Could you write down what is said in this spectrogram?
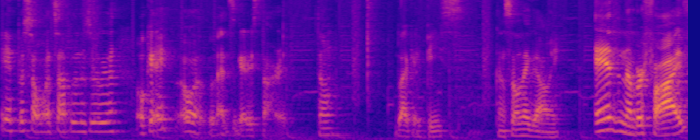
e aí pessoal, WhatsApp, ok? Oh, let's get started. Então, Black Eyed Peas, canção legal, hein? And number five,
